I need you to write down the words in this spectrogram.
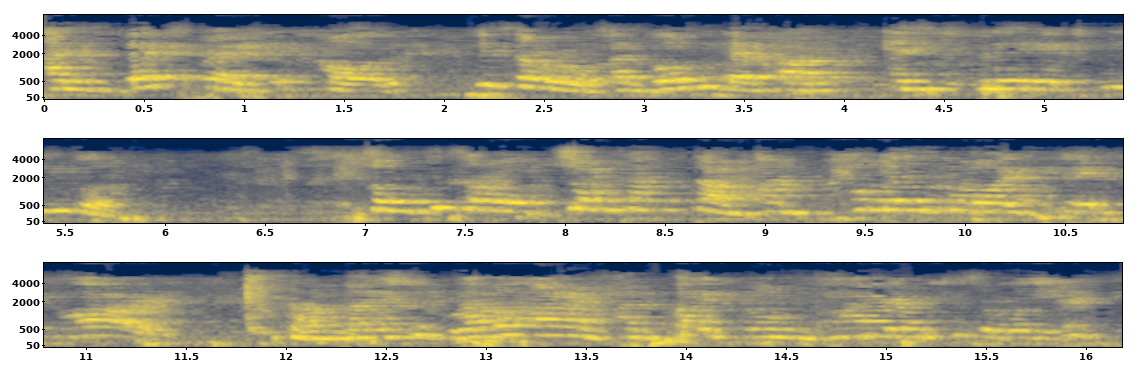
And his best friend is called Cicero, and both of them are enslaved people. So Cicero jumped at Sam and pummeled the boy's face hard. Sam managed to grab her arm and bite down hard on Cicero's wrist.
